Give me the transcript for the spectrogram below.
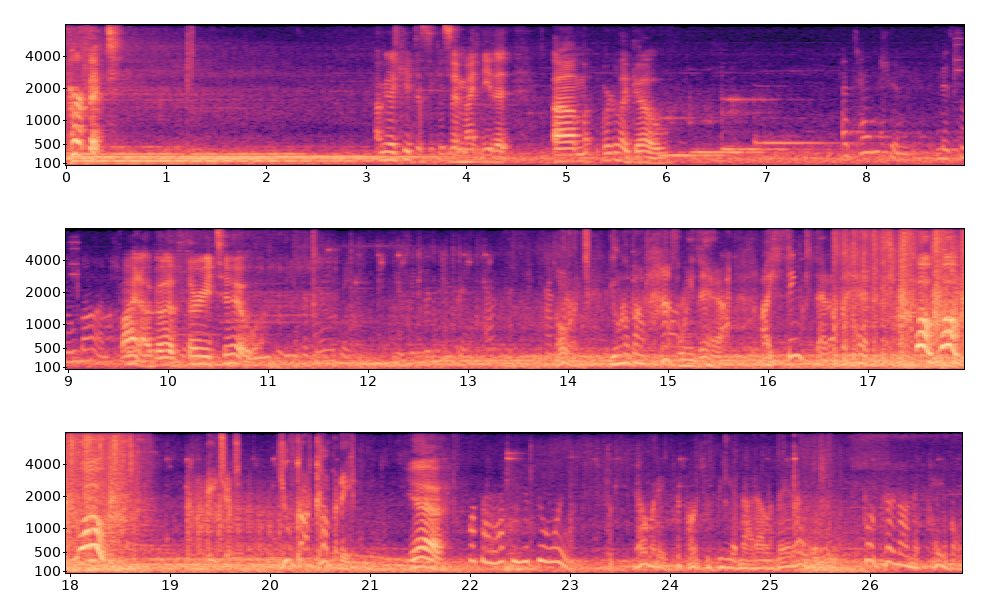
Perfect. I'm gonna keep this in case I might need it. Um, where do I go? Attention, missile launch. Fine, I'll go to 32. Leave the building using the nearest exit and All right, you're about halfway there. I think they're up ahead. Whoa, whoa, whoa! Agent, you've got company. Yeah. What the heck are you doing? Nobody's supposed to be in that elevator. Go turn on the cable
